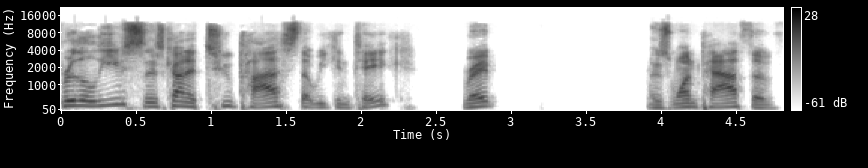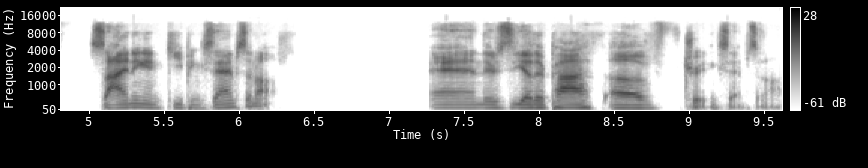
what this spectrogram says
For the Leafs, there's kind of two paths that we can take, right? There's one path of signing and keeping Samsonov, and there's the other path of trading Samsonov.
